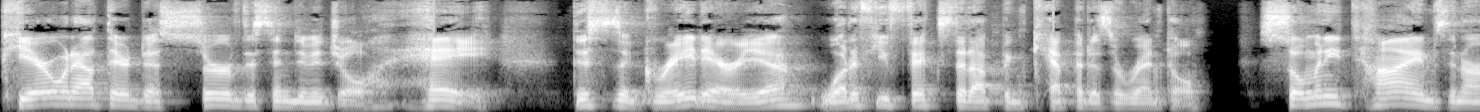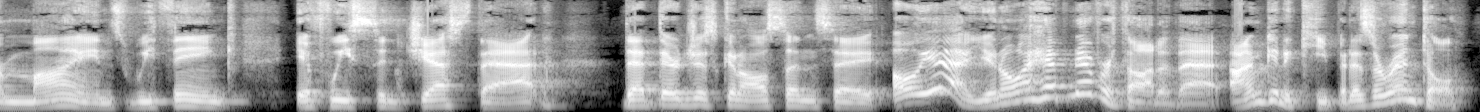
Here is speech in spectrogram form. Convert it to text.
Pierre went out there to serve this individual. Hey, this is a great area. What if you fixed it up and kept it as a rental? So many times in our minds, we think if we suggest that, that they're just going to all of a sudden say, Oh, yeah, you know, I have never thought of that. I'm going to keep it as a rental.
